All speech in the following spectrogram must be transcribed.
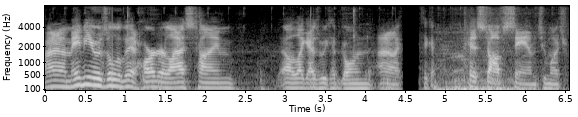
I don't know, maybe it was a little bit harder last time, uh, like as we kept going. I don't know, I think I pissed off Sam too much.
